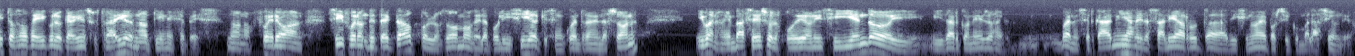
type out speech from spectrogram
estos dos vehículos que habían sustraído no tienen GPS. No, no, fueron sí fueron detectados por los domos de la policía que se encuentran en la zona. Y bueno, en base a eso los pudieron ir siguiendo y, y dar con ellos, bueno, en cercanías de la salida de ruta 19 por circunvalación, digo.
